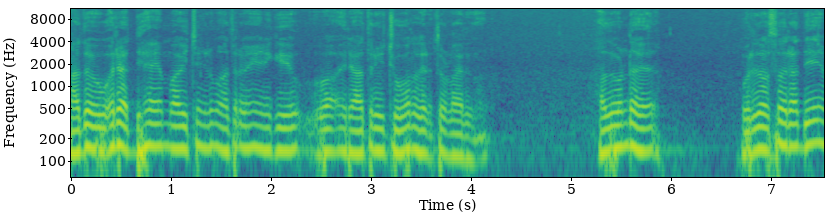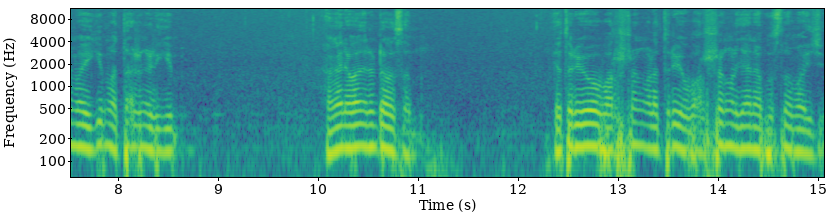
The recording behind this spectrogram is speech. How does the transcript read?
അത് ഒരധ്യായം വായിച്ചെങ്കിൽ മാത്രമേ എനിക്ക് രാത്രി ചോറ് തരത്തുള്ളായിരുന്നു. അതുകൊണ്ട് ഒരു ദിവസം ഒരു അധ്യായം വായിക്കും അത്താഴം കഴിക്കും. അങ്ങനെ പതിനെട്ട് ദിവസം. എത്രയോ വർഷങ്ങൾ എത്രയോ വർഷങ്ങൾ ഞാൻ ആ പുസ്തകം വായിച്ചു.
